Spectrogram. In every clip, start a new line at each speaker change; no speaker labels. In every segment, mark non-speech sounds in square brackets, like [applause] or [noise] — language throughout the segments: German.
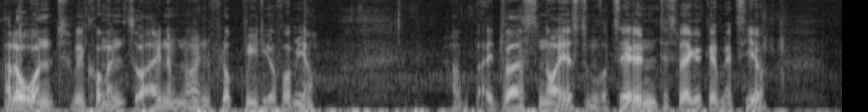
Hallo und willkommen zu einem neuen Vlog-Video von mir. Ich habe etwas Neues zum Erzählen, deswegen gehen wir jetzt hier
